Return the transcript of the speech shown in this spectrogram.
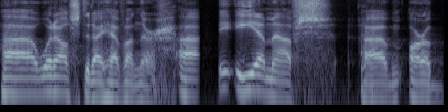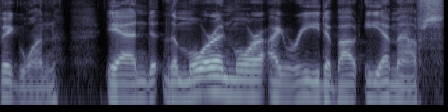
Uh, what else did I have on there? Uh, EMFs um, are a big one. And the more and more I read about EMFs,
